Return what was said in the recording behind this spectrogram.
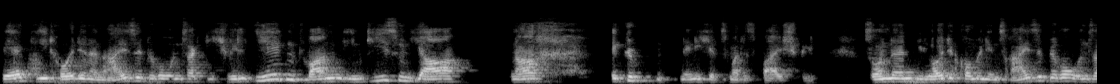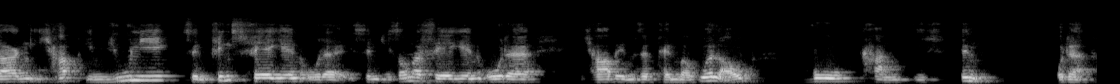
wer geht heute in ein Reisebüro und sagt, ich will irgendwann in diesem Jahr nach Ägypten, nenne ich jetzt mal das Beispiel sondern die Leute kommen ins Reisebüro und sagen, ich habe im Juni sind Pfingstferien oder sind die Sommerferien oder ich habe im September Urlaub. Wo kann ich hin? Oder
